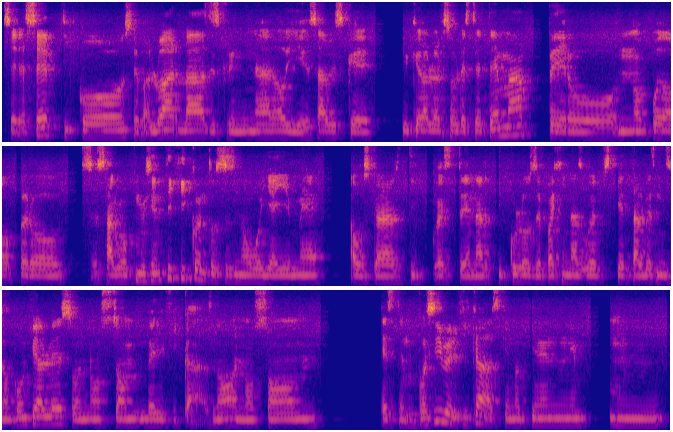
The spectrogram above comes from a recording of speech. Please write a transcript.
Ser escépticos, evaluarlas, discriminar, oye, sabes que yo quiero hablar sobre este tema, pero no puedo, pero es algo muy científico, entonces no voy a irme a buscar este, en artículos de páginas web que tal vez ni son confiables o no son verificadas, ¿no? No son este, pues sí, verificadas, que no tienen un,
